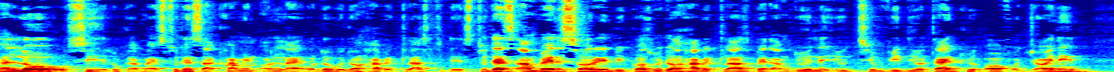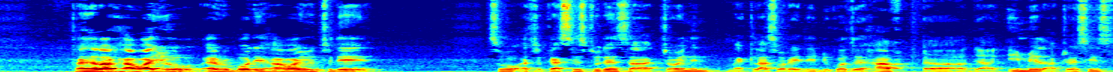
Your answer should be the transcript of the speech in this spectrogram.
hello see look at my students are coming online although we don't have a class today. Students i'm very sorry because we don't have a class but i'm doing a youtube video. Thank you all for joining. Tanjalok, how are you? Everybody how are you today? So as you can see students are joining my class already because they have uh, their email addresses.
